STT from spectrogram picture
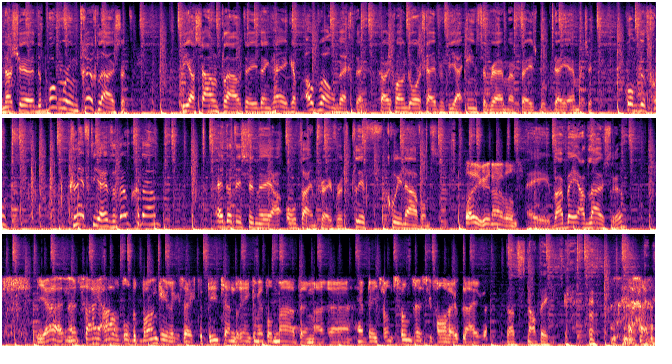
En als je de Boomroom terugluistert via Soundcloud... en je denkt, hé, hey, ik heb ook wel een wegtrek... kan je gewoon doorgeven via Instagram en Facebook, DM'tje. Komt het goed. Cliff die heeft het ook gedaan. En dat is een eh, ja, all-time favorite. Cliff, goedenavond. Hoi, goedenavond. Hey, waar ben je aan het luisteren? Ja, een, een saaie avond op de bank eerlijk gezegd. Een biertje aan het drinken met wat maten. Maar eh, een beetje van het Songfestival wegblijven. Dat snap ik. en,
